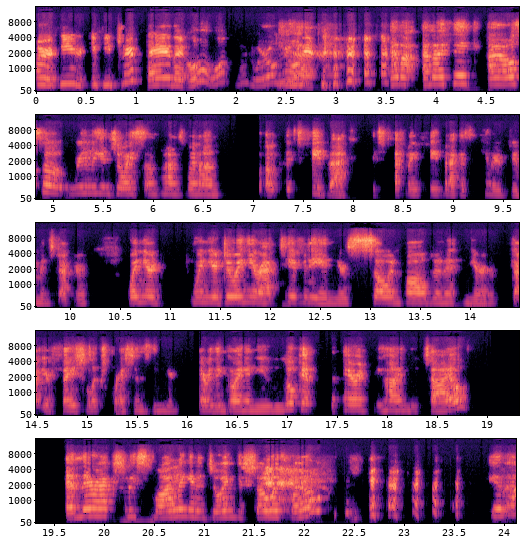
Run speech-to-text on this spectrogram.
or if you if you trip, they they oh we're all doing yeah. it. and I and I think I also really enjoy sometimes when I'm well, it's feedback. It's definitely feedback as a Kinder Gym instructor when you're when you're doing your activity and you're so involved in it and you're got your facial expressions and your everything going and you look at the parent behind the child and they're actually smiling and enjoying the show as well you know?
